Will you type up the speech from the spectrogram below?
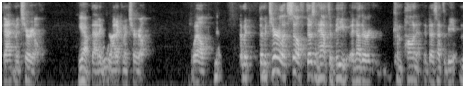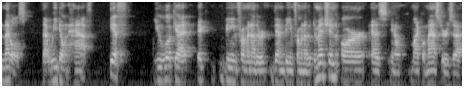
that material. Yeah, that exotic material. Well, the, the material itself doesn't have to be another component. It doesn't have to be metals that we don't have. If you look at it being from another, them being from another dimension, or as you know, Michael Masters, uh,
